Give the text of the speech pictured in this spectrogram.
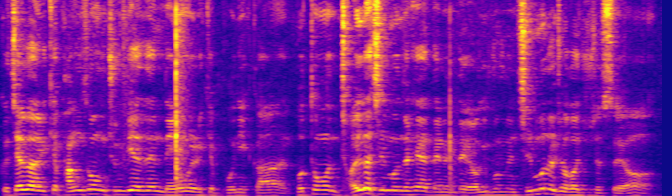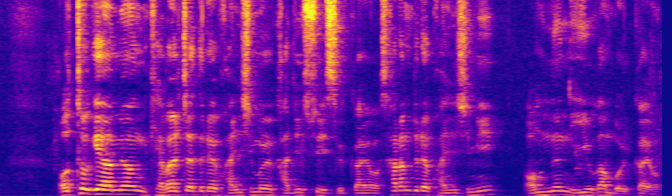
그 제가 이렇게 방송 준비해야 되는 내용을 이렇게 보니까 보통은 저희가 질문을 해야 되는데 여기 보면 질문을 적어 주셨어요. 어떻게 하면 개발자들의 관심을 가질 수 있을까요? 사람들의 관심이 없는 이유가 뭘까요?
